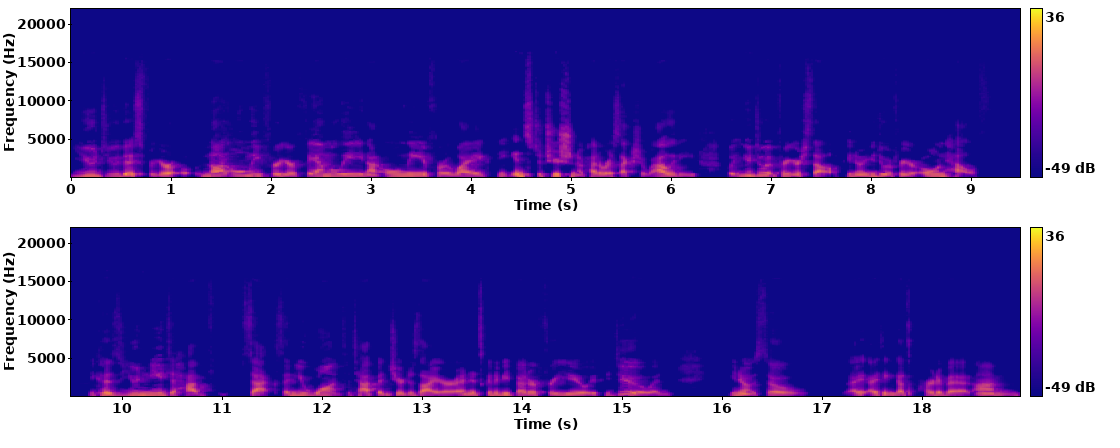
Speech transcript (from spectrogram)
you do this for your not only for your family, not only for like the institution of heterosexuality, but you do it for yourself. You know, you do it for your own health because you need to have sex and you want to tap into your desire and it's going to be better for you if you do and you know so i, I think that's part of it um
